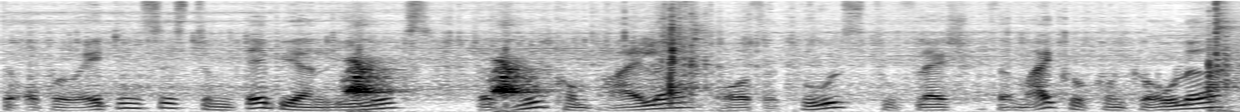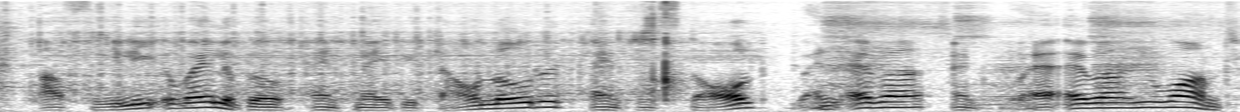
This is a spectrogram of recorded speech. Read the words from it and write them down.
the operating system Debian Linux, the GNU compiler or the tools to flash the microcontroller are freely available and may be downloaded and installed whenever and wherever you want.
